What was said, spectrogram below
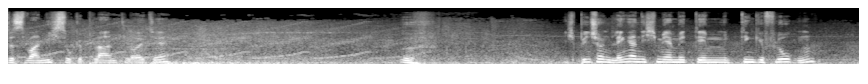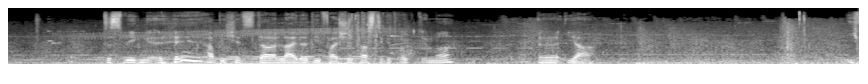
Das war nicht so geplant, Leute. Ich bin schon länger nicht mehr mit dem Ding geflogen. Deswegen äh, habe ich jetzt da leider die falsche Taste gedrückt immer. Äh, ja. Ich,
